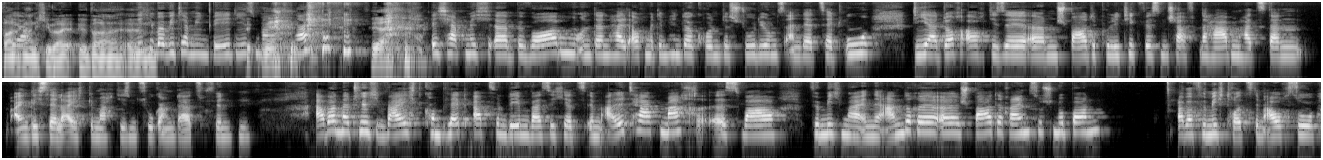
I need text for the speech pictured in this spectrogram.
war ja. gar nicht über über ähm, nicht über Vitamin B diesmal. Nein. ja. Ich habe mich äh, beworben und dann halt auch mit dem Hintergrund des Studiums an der ZU, die ja doch auch diese ähm, Sparte Politikwissenschaften haben, hat es dann eigentlich sehr leicht gemacht, diesen Zugang da zu finden. Aber natürlich weicht komplett ab von dem, was ich jetzt im Alltag mache. Es war für mich mal in eine andere äh, Sparte reinzuschnuppern aber für mich trotzdem auch so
